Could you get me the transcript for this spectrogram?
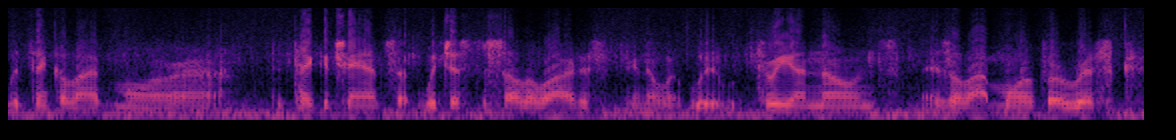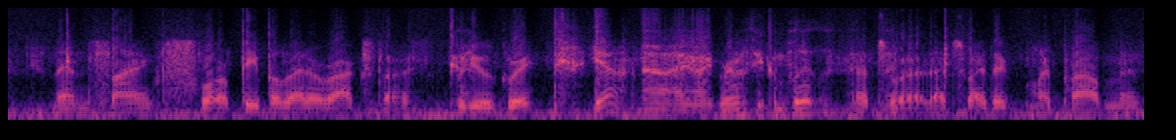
would think a lot more uh, to take a chance with just a solo artist. You know, with, three unknowns is a lot more of a risk than signing for people that are rock stars. Would you agree? Yeah, no, I, I agree with you completely. That's why that's why I think my problem is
